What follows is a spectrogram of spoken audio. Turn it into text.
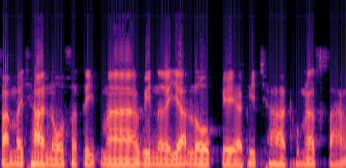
สัมมชาโนสติมา วิเนยะโลเกอภิชาทุมนัสสัง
